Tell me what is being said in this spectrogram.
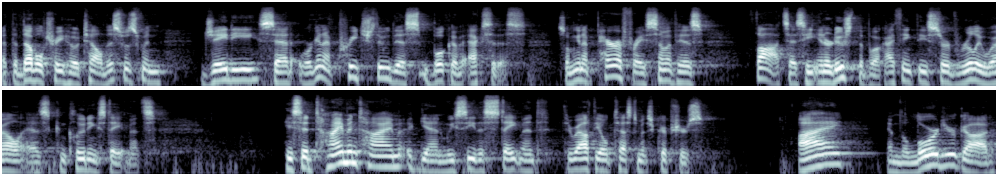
at the Doubletree Hotel. This was when JD said, We're going to preach through this book of Exodus. So I'm going to paraphrase some of his thoughts as he introduced the book. I think these serve really well as concluding statements. He said, Time and time again, we see this statement throughout the Old Testament scriptures I am the Lord your God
